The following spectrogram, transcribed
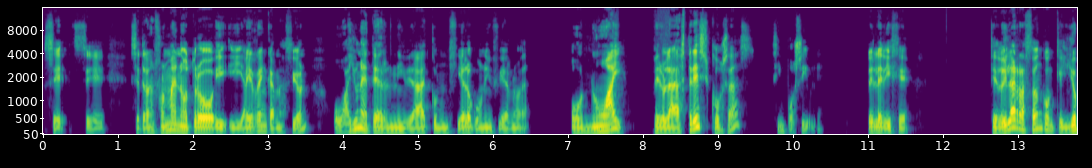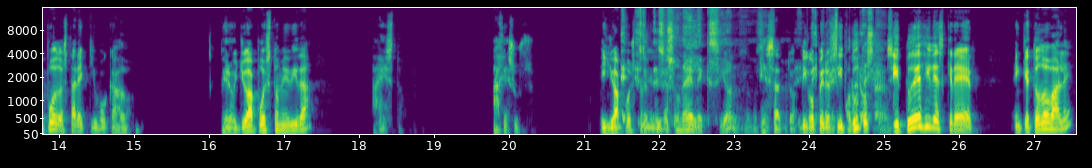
se, transforma en otro y, hay reencarnación, o hay una eternidad con un cielo, con un infierno, o no hay. Pero las tres cosas es imposible. Entonces le dije, te doy la razón con que yo puedo estar equivocado, pero yo apuesto mi vida a esto, a Jesús. Y yo apuesto mi vida. Eso es una elección. Exacto. Digo, pero si tú, si tú decides creer en que todo vale,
